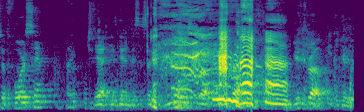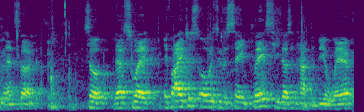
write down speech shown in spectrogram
to force him. Yeah, he's getting disassociated. You throw. You throw. And so, so that's why if I just always do the same place, he doesn't have to be aware.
